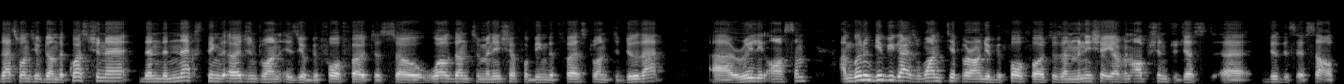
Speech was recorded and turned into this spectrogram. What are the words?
that's once you've done the questionnaire. Then the next thing, the urgent one, is your before photos. So well done to Manisha for being the first one to do that. Uh, really awesome. I'm going to give you guys one tip around your before photos, and Manisha, you have an option to just uh, do this yourself,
